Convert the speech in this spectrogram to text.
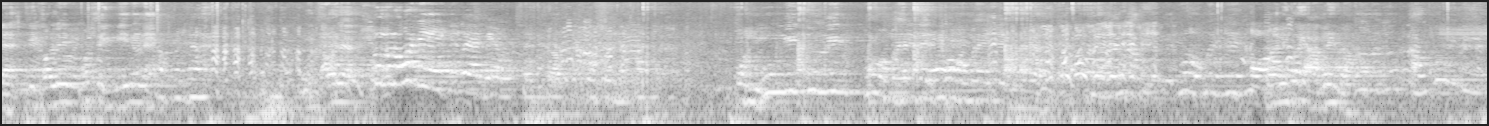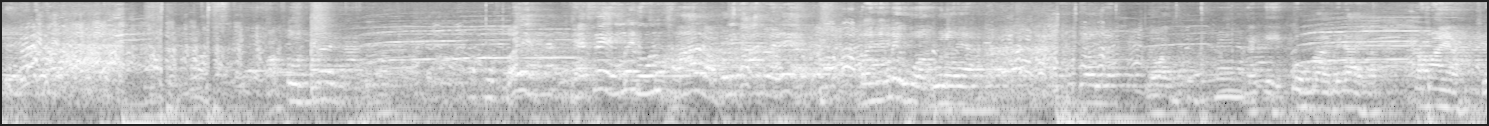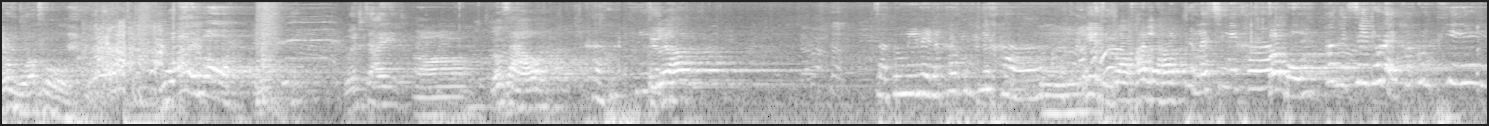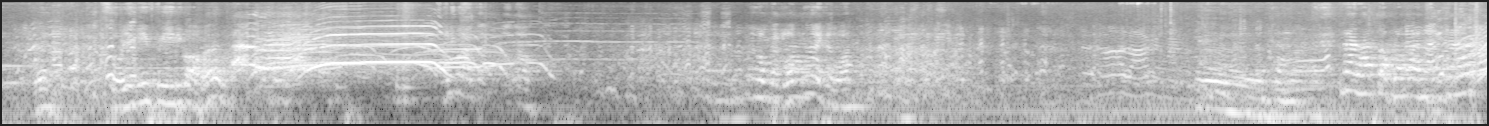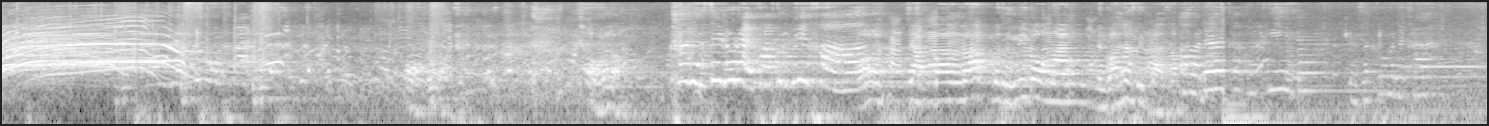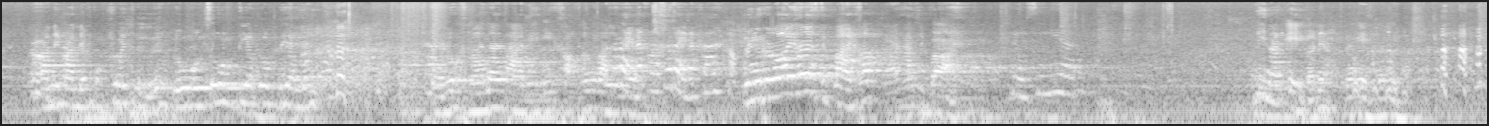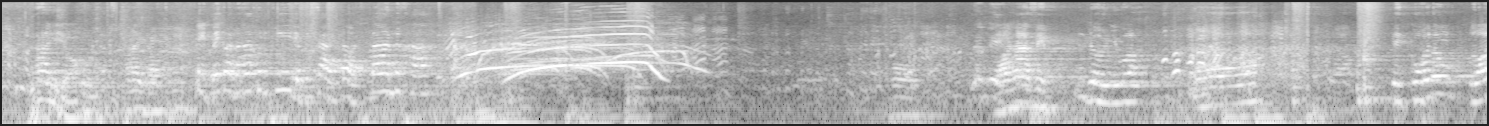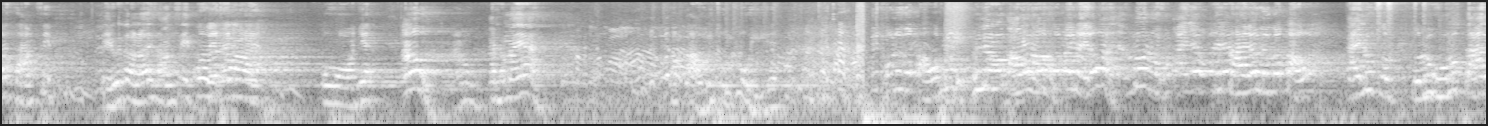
นี่แหละ ที่เขาเล่นเพราะสิ่งนี้นี่แหละขอบคุณค่ะเขาเนี่ยมึงรู้ดีจริงเลยเบลขอบคุณนะคะคนงุ้งงิ้งงุ้งงิ้งพ่อไม่ให้เล่นพ่อไม่ให้เล่นไม่เล่นพ่อไม่ให้เล่นออกมานี่ก็อยากเล่นเหรอเอาขอตุนเลยงานเฮ้ยแท็กซี่ยังไม่ดูลูกค้าหรอกบริการหน่อยดิมันยังไม่ห่วงกูเลยอะเดียวเลยระวังนางเอกก้มมากไม่ได้ครับ ทำไมอะเดี๋ยวหัวโผล่หัวอะไรบอกหัวใจอ๋อน้องสาวค่ะคุณพี่ถึงแล้วครับจากตรงนี้เลยนะคะคุณพี่ค่ะนี่ถึงบางพัดแล้วครับถึงแล้วใช่ไหมคะครับผมค่าแท็กซี่เท่าไหร่คะคุณพี่เฮ้ยสวยอย่างนี้ฟรีดีกว่ามั้งอันนี้มาเอาลงจากรถง่ายจังวะเออน่ารักตบรางวัล ประมาณ150บาทครับ อ๋อได้ค่ะคุณพี่เดี๋ยวสักครู่นะคะอันนี้มาเดี๋ยวผมช่วยถือ ดูซุ้มเตรียมรูปเตรียมนะโอ้ลูกค้าหน้าตาดีนี่ขับทั้งวันเท่าเลไหร่ยนะคะเท่าไหร่นะคะหนึ่งร้อยห้าสิบบาทครับห้าสิบบาท เดี๋ยวสิเนี่ยนี่นางเอกเหรอเนี่ย นางเอกนางเอกใช่เหรอคุณ ใช่ครับ ปิดไว้ก่อนนะคะคุณพี่เดี๋ยวไปจ่ายต่อที่บ้านนะคะร้อยห้าสิบ เดินอยู่วะโอ้ติดกูไม่ต้องร้อยสามสิบเดี๋ยวไว้ก่อนร้อยสามสิบเออไปก่อนโอ้โหเนี่ย เอ้า เอ้าเอาทำไมอะกระเป๋าที่ถุงปุ๋ยเนี่ยไม่ถุงหรือกระเป๋าวะพี่ไม่เรื่องกระเป๋าเหรอเขาไปไหนแล้วอะนู่นออกไปแล้วไปแล้วตายแล้วลืมกระเป๋าไกลลูกสุดตัวลูกหูลูกตา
